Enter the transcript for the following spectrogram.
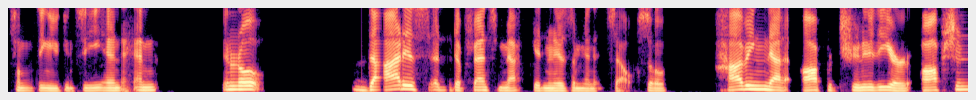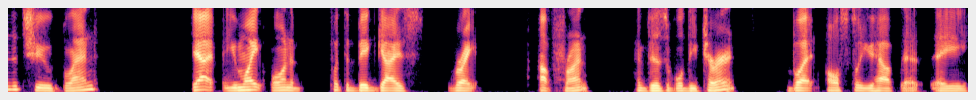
something you can see. And, and, you know, that is a defense mechanism in itself. So having that opportunity or option to blend, yeah, you might want to put the big guys right up front, invisible deterrent, but also you have the, a,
